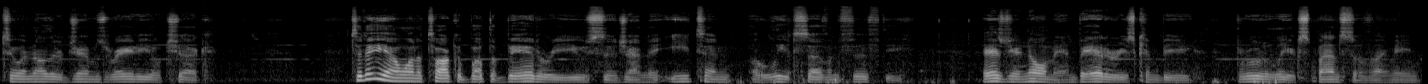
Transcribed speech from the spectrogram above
to another Jim's Radio Check. Today I want to talk about the battery usage on the Eton Elite 750. As you know, man, batteries can be brutally expensive. I mean,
